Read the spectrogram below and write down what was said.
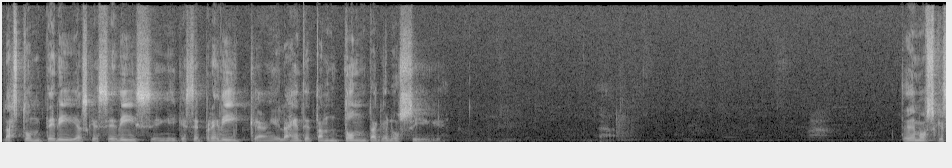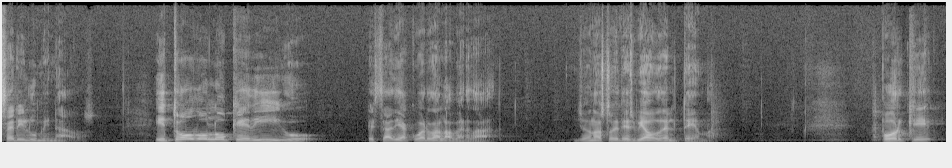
las tonterías que se dicen y que se predican y la gente tan tonta que los sigue. Tenemos que ser iluminados. Y todo lo que digo está de acuerdo a la verdad. Yo no estoy desviado del tema. Porque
